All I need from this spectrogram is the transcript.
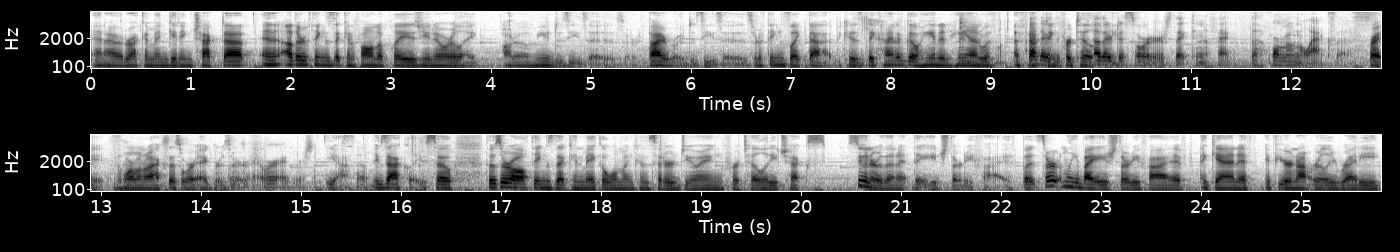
And I would recommend getting checked up. And other things that can fall into place, you know, are like autoimmune diseases or thyroid diseases or things like that because they kind of go hand in hand with affecting other, fertility. other disorders that can affect the hormonal axis. Right, the So- hormonal axis or egg reserve. or egg reserve. Yeah, So- exactly. So those are all things that can make a woman consider doing fertility checks sooner than at the age 35. But certainly by age 35, again, if, if you're not really ready,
